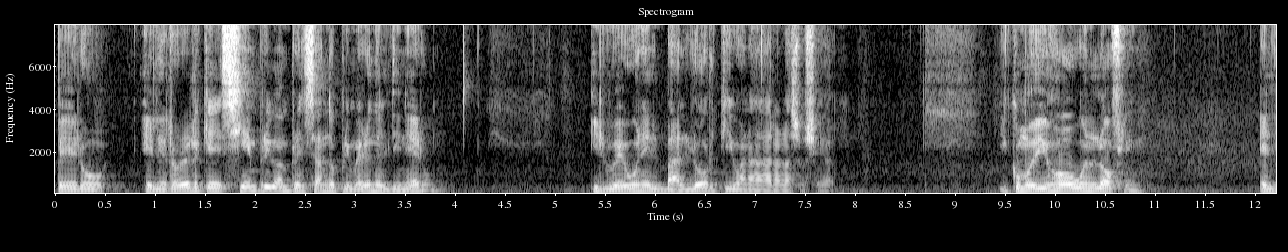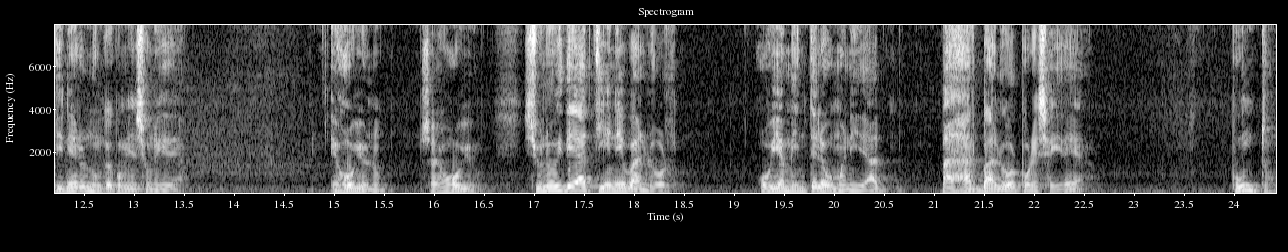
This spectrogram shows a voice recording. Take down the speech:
Pero el error era que siempre iban pensando primero en el dinero y luego en el valor que iban a dar a la sociedad. Y como dijo Owen Laughlin, el dinero nunca comienza una idea. Es obvio, ¿no? O sea, es obvio. Si una idea tiene valor, obviamente la humanidad va a dar valor por esa idea. Punto.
